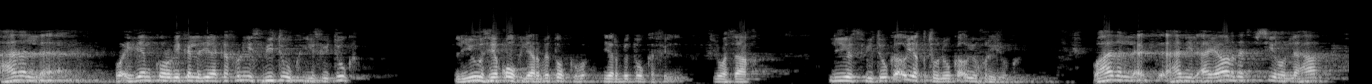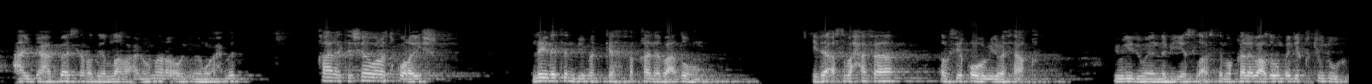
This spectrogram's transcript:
هذا وإذ يمكر بك الذين كفروا ليثبتوك ليثبتوك ليوثقوك ليربطوك يربطوك في الوثاق ليثبتوك أو يقتلوك أو يخرجوك. وهذا هذه الآية ورد تفسير لها عن ابن عباس رضي الله عنهما رأوا الإمام أحمد. قال تشاورت قريش ليلة بمكة فقال بعضهم إذا أصبح فأوثقوه بالوثاق يريدون النبي صلى الله عليه وسلم. وقال بعضهم بل اقتلوه.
